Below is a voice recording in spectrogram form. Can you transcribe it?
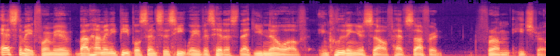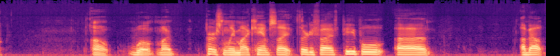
estimate for me about how many people since this heat wave has hit us that you know of, including yourself, have suffered from heat stroke. Oh well, my personally my campsite, thirty five people. Uh, about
